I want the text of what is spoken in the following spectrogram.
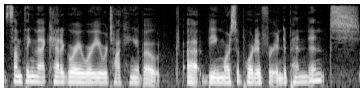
something that category where you were talking about uh, being more supportive for independent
